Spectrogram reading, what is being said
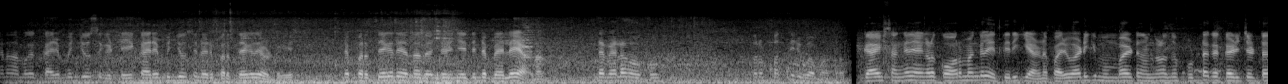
അങ്ങനെ നമുക്ക് കരിമ്പിൻ ജ്യൂസ് കിട്ടി. ഈ കരിമ്പിൻ ജ്യൂസിന് ഒരു പ്രത്യേകതയുണ്ട്. ഇതിന്റെ പ്രത്യേകത എന്താണെന്ന് വെച്ച് കഴിഞ്ഞാൽ ഇതിന്റെ വിലയാണ്. ഇതിന്റെ വില നോക്കൂ. വെറും പത്ത് രൂപ മാത്രം. ഗൈസ് അങ്ങനെ ഞങ്ങൾ കോർമംഗലം എത്തിയിരിക്കുകയാണ്. പരിപാടിക്ക് മുമ്പായിട്ട് ഞങ്ങളൊന്ന് ഫുഡൊക്കെ കഴിച്ചിട്ട്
